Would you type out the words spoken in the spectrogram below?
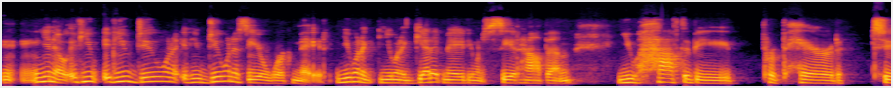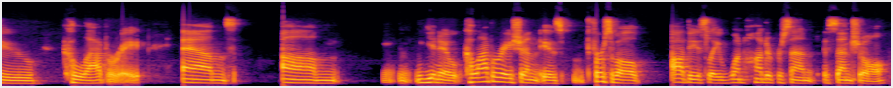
you know if you if you do want to if you do want to see your work made, you want to you want to get it made, you want to see it happen. You have to be prepared to collaborate and um, you know, collaboration is, first of all, obviously 100% essential.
